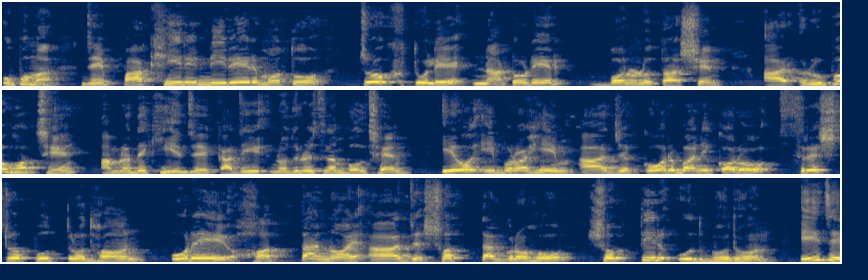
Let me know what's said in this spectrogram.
উপমা, যে পাখির নীরের মতো চোখ তুলে নাটোরের বনলতা সেন। আর রূপক হচ্ছে, আমরা দেখি যে কাজী নজরুল ইসলাম বলছেন এও ইব্রাহিম, আজ কোরবানি করো, শ্রেষ্ঠ পুত্র ধন। ওরে, হত্যা নয় আজ সত্যাগ্রহ, শক্তির উদ্বোধন। এই যে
